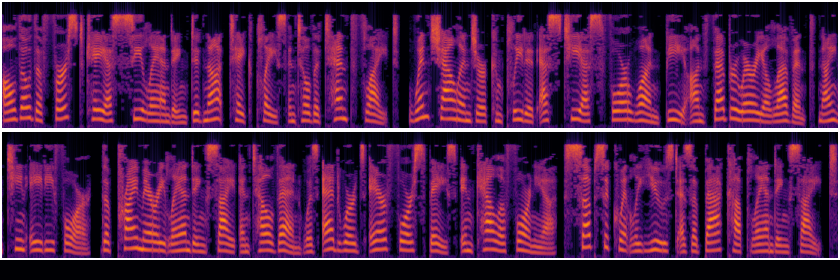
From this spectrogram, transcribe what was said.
although the first KSC landing did not take place until the 10th flight, when Challenger completed STS-41B on February 11, 1984. The primary landing site until then was Edwards Air Force Base in California, subsequently used as a backup landing site.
